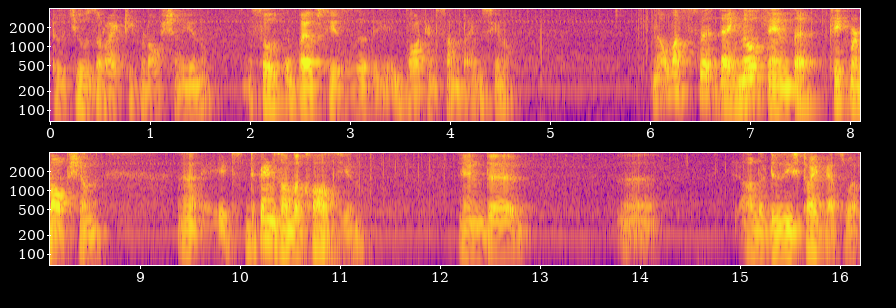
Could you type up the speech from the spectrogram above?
to choose the right treatment option, you know. So biopsy is important sometimes, you know. Now, once diagnosed, then the treatment option uh, it depends on the cause, you know, and uh, on the disease type as well.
